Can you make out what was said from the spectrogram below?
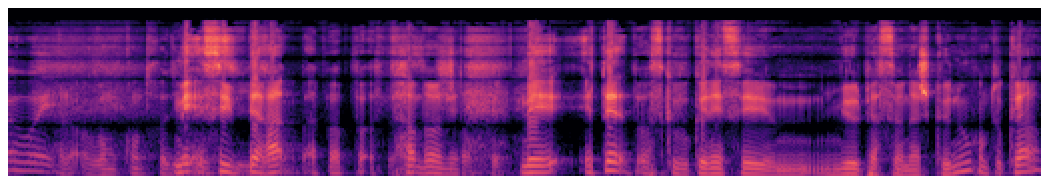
Oui. Alors, vous me contredirez. Mais c'est hyper. Ah, ah, ah, pardon, mais, était, parce que vous connaissez mieux le personnage que nous, en tout cas,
